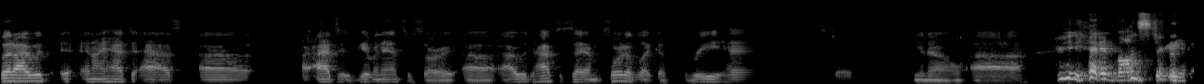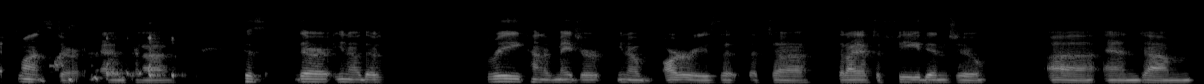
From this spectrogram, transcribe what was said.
but I would, and I had to ask. Uh, I had to give an answer. Sorry. Uh, I would have to say I'm sort of like a three-headed monster. You know. Uh, three-headed monster. monster and because there you know there's three kind of major you know arteries that that uh that i have to feed into uh and um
